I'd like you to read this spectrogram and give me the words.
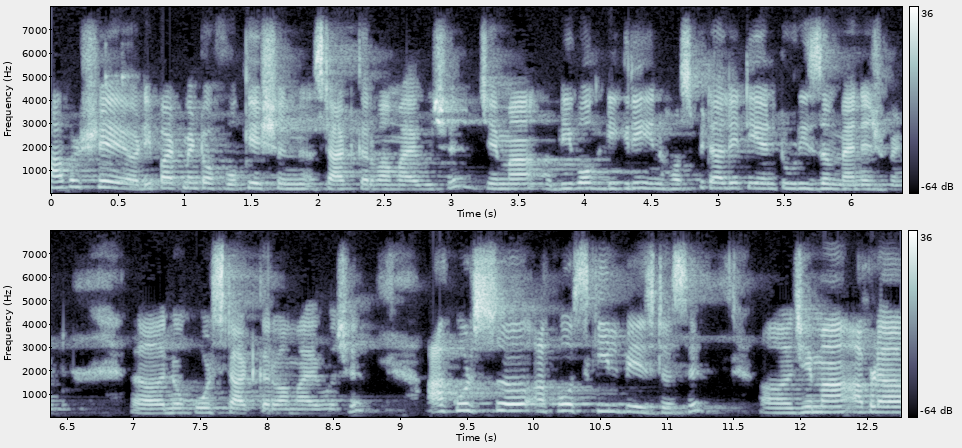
આ વર્ષે ડિપાર્ટમેન્ટ ઓફ વોકેશન સ્ટાર્ટ કરવામાં આવ્યું છે, જેમાં BVoc degree in hospitality and tourism management નો કોર્સ સ્ટાર્ટ કરવામાં આવ્યો છે. આ કોર્સ આખો સ્કિલ બેઝડ હશે જેમાં આપણા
